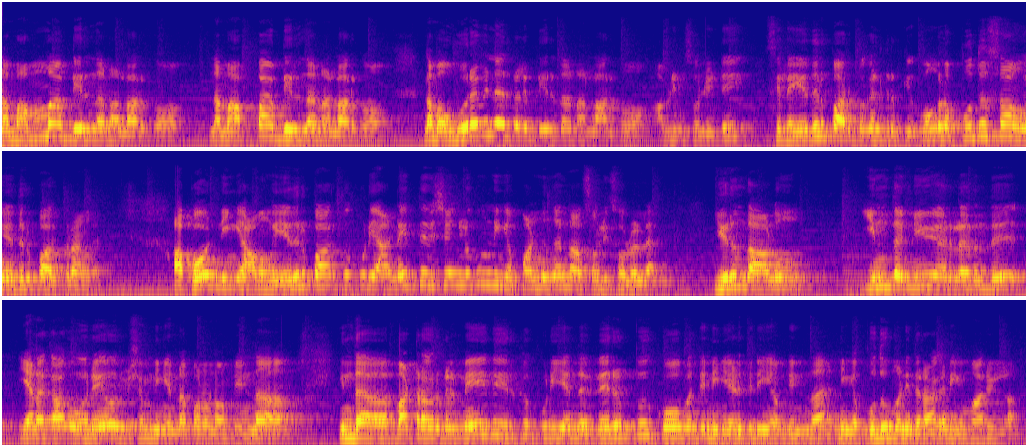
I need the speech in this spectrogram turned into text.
நம்ம அம்மா இப்படி இருந்தால் நல்லாயிருக்கும் நம்ம அப்பா இப்படி இருந்தால் நல்லாயிருக்கும் நம்ம உறவினர்கள் இப்படி இருந்தால் நல்லாயிருக்கும் அப்படின்னு சொல்லிட்டு சில எதிர்பார்ப்புகள் இருக்குது உங்களை புதுசாக அவங்க எதிர்பார்க்குறாங்க. அப்போது நீங்கள் அவங்க எதிர்பார்க்கக்கூடிய அனைத்து விஷயங்களுக்கும் நீங்கள் பண்ணுங்கன்னு நான் சொல்லி சொல்லலை. இருந்தாலும் இந்த நியூ இயர்லேருந்து எனக்காக ஒரே ஒரு விஷயம் நீங்கள் என்ன பண்ணணும் அப்படின்னா இந்த மற்றவர்கள் மீது இருக்கக்கூடிய இந்த வெறுப்பு கோபத்தை நீங்கள் எடுத்துட்டீங்க அப்படின்னா நீங்கள் புது மனிதராக நீங்கள் மாறிடலாம்.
